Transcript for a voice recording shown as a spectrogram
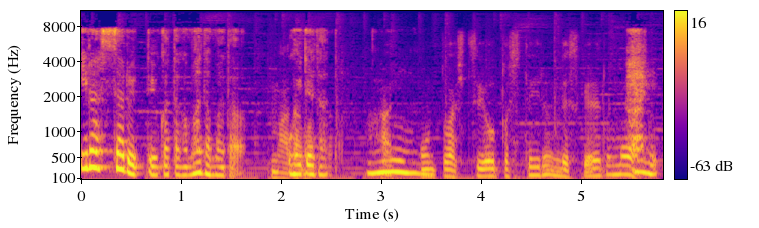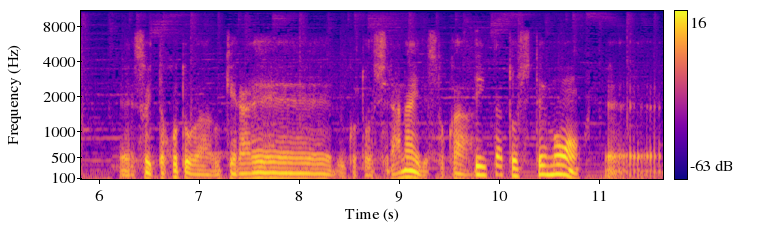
いらっしゃるっていう方がまだまだおいでだと。はい、本当は必要としているんですけれども、はい、えー、そういったことが受けられることを知らないですとかっていたとしても、え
